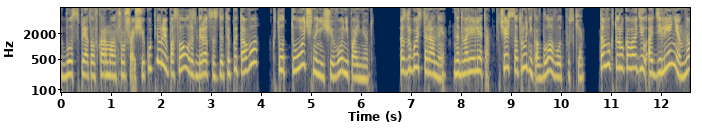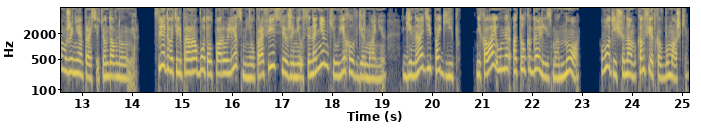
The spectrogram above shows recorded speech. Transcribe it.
Босс спрятал в карман шуршащие купюры и послал разбираться с ДТП того, кто точно ничего не поймет. А с другой стороны, на дворе лето, часть сотрудников была в отпуске. Того, кто руководил отделением, нам уже не опросить, он давно умер. Следователь проработал пару лет, сменил профессию, женился на немке и уехал в Германию. Геннадий погиб. Николай умер от алкоголизма, но... Вот еще нам конфетка в бумажке.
